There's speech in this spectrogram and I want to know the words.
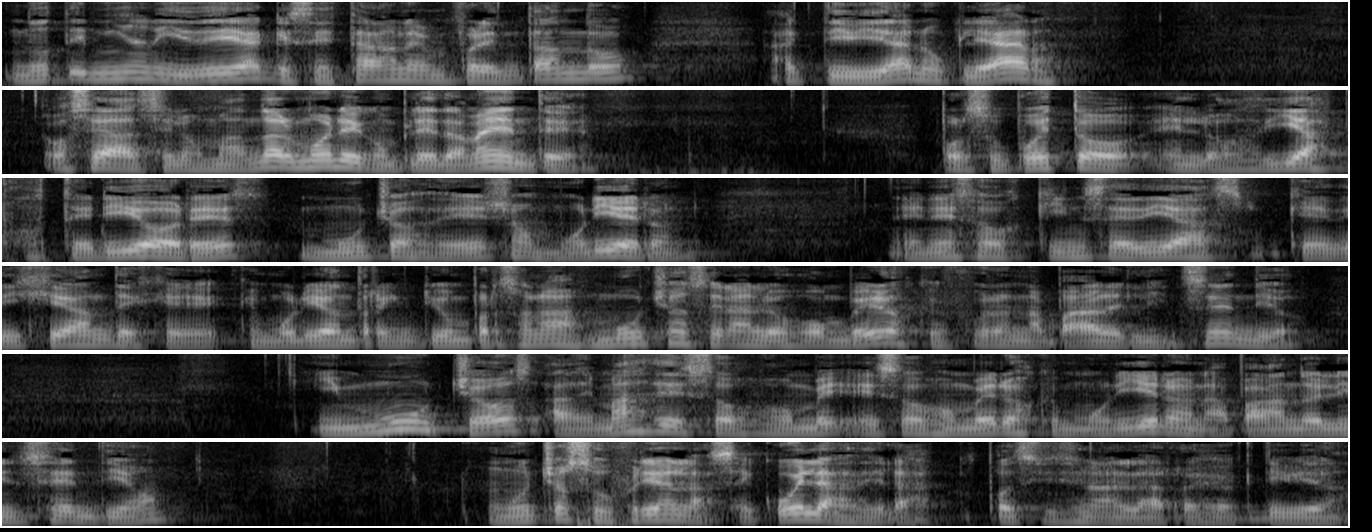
No tenían idea que se estaban enfrentando a actividad nuclear. O sea, se los mandó al muere completamente. Por supuesto, en los días posteriores, muchos de ellos murieron. En esos 15 días que dije antes que, murieron 31 personas, muchos eran los bomberos que fueron a apagar el incendio. Y muchos, además de esos, esos bomberos que murieron apagando el incendio, muchos sufrieron las secuelas de la exposición a la radioactividad.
